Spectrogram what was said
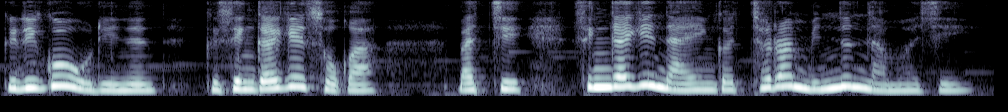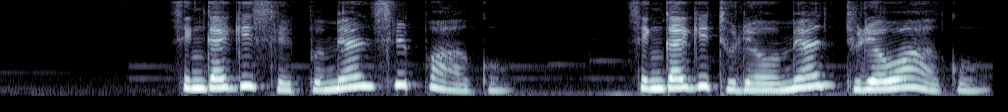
그리고 우리는 그 생각에 속아 마치 생각이 나인 것처럼 믿는 나머지 생각이 슬프면 슬퍼하고 생각이 두려우면 두려워하고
